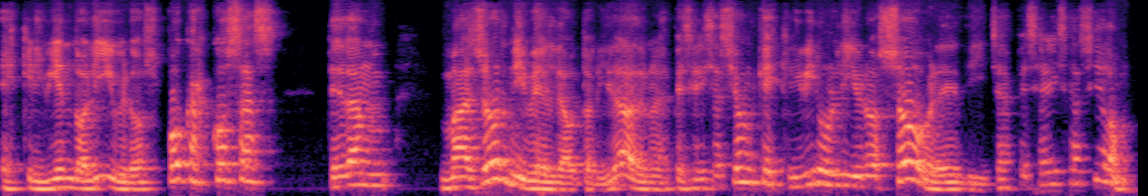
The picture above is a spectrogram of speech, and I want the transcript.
escribiendo libros. Pocas cosas te dan mayor nivel de autoridad en una especialización que escribir un libro sobre dicha especialización.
